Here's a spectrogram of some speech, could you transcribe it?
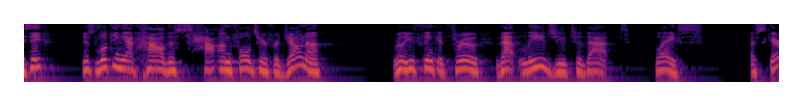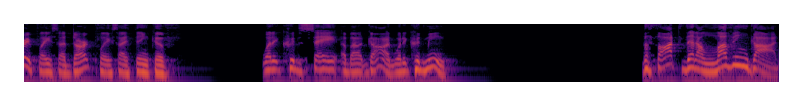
You see, just looking at how this unfolds here for Jonah, really you think it through, that leads you to that place, a scary place, a dark place, I think, of what it could say about God, what it could mean. The thought that a loving God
